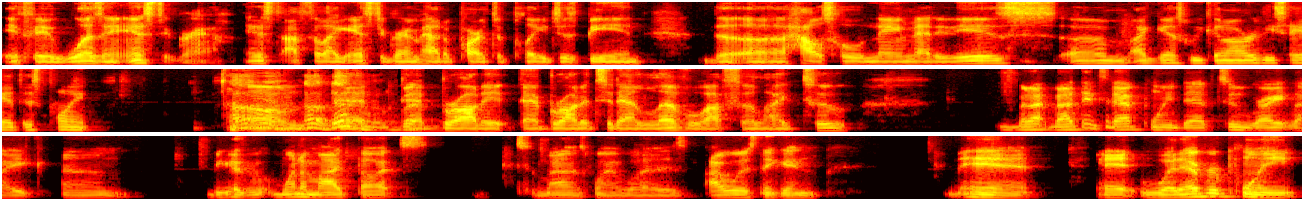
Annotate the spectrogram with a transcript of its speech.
if it wasn't Instagram? And I feel like Instagram had a part to play, just being the uh, household name that it is. Um, I guess we can already say at this point. Oh, um, yeah. no, definitely. That, that, brought it. That brought it to that level. I feel like too. But I, but I think to that point, Dev, too, right? Like, um, because one of my thoughts to Miles' point was I was thinking, man, at whatever point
